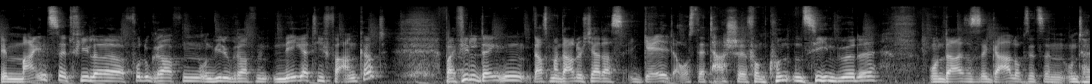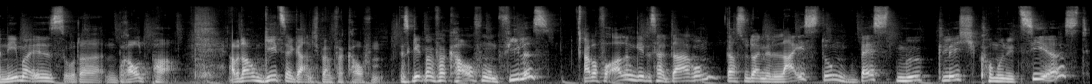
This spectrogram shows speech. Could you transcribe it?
im Mindset vieler Fotografen und Videografen negativ verankert, weil viele denken, dass man dadurch ja das Geld aus der Tasche vom Kunden ziehen würde. Und da ist es egal, ob es jetzt ein Unternehmer ist oder ein Brautpaar. Aber darum geht es ja gar nicht beim Verkaufen. Es geht beim Verkaufen um vieles, aber vor allem geht es halt darum, dass du deine Leistung bestmöglich kommunizierst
